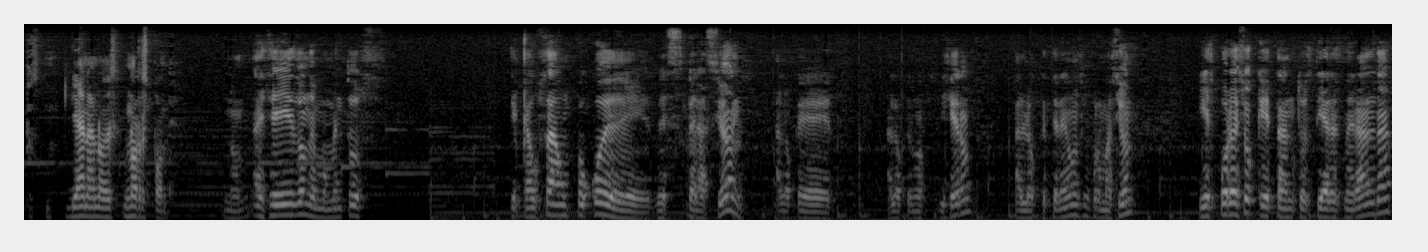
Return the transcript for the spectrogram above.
pues, Diana no, no responde. No, ahí es donde momentos que causa un poco de desesperación a lo que a lo que nos dijeron, a lo que tenemos información. Y es por eso que tanto Diana Esmeralda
